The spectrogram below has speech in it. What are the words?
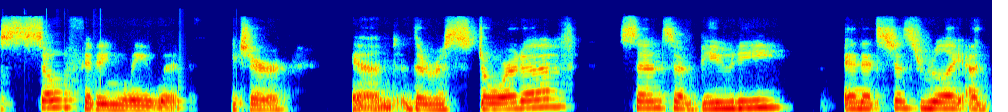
so fittingly with nature and the restorative sense of beauty. And it's just really a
